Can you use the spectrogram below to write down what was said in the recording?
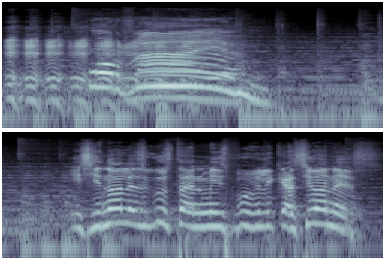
¡Por fin! Y si no les gustan mis publicaciones,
